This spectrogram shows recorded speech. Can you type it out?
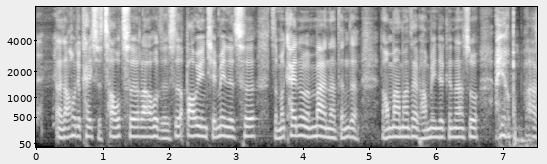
然后就开始超车啦，或者是抱怨前面的车怎么开那么慢啊，等等。然后妈妈在旁边就跟他说：“哎呀，爸爸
